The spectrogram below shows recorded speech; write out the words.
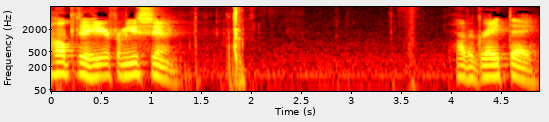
Hope to hear from you soon. Have a great day.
